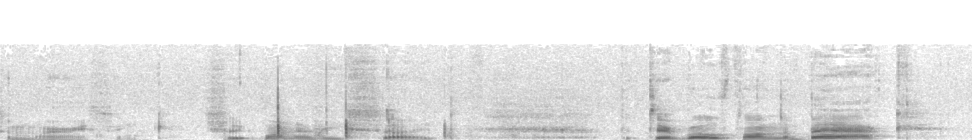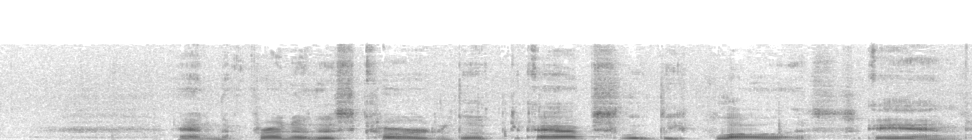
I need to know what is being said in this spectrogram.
somewhere I think. It's one of these sides. But they're both on the back and the front of this card looked absolutely flawless. And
